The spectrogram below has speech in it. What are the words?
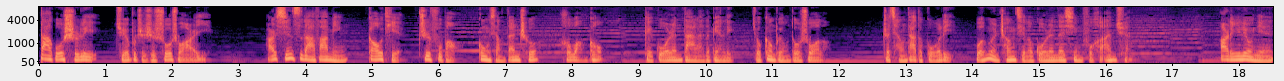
大国实力绝不只是说说而已，而新四大发明——高铁、支付宝、共享单车和网购，给国人带来的便利就更不用多说了。这强大的国力稳稳撑起了国人的幸福和安全。二零一六年，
